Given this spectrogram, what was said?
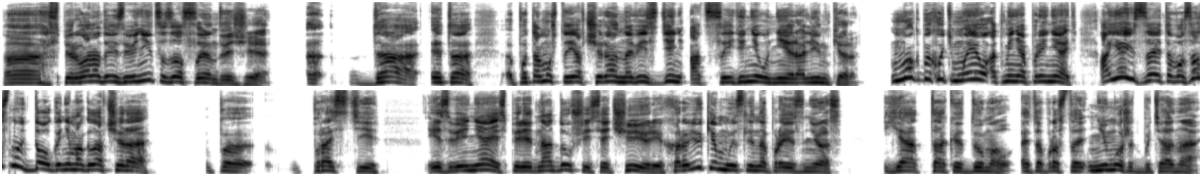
А, сперва надо извиниться за сэндвичи. А, да, это... Потому что я вчера на весь день отсоединил нейролинкер. Мог бы хоть мейл от меня принять, а я из-за этого заснуть долго не могла вчера. П... Прости. Извиняясь перед надувшейся Чиури, Харуюки мысленно произнес... «Я так и думал. Это просто не может быть она.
